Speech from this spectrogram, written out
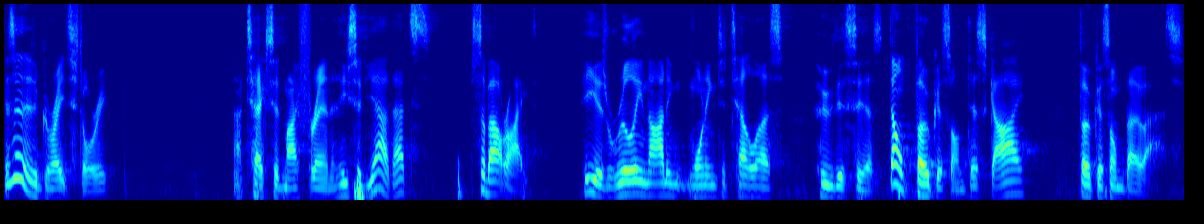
Isn't it a great story? I texted my friend, and he said, Yeah, that's, that's about right. He is really not wanting to tell us who this is. Don't focus on this guy, focus on Boaz.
